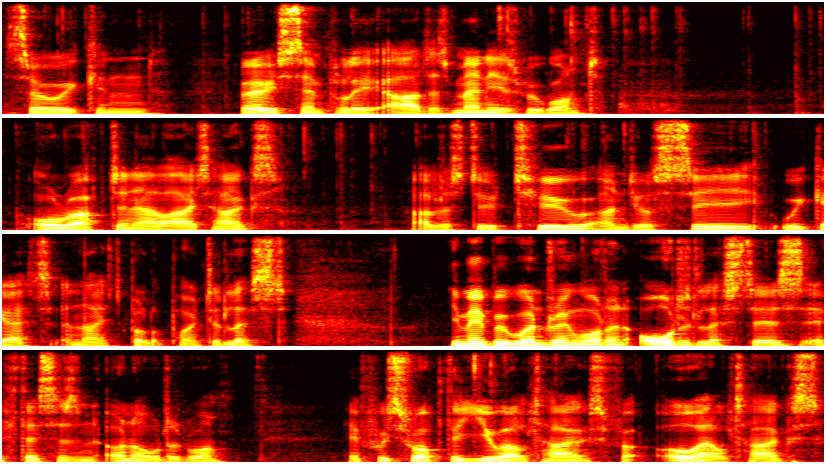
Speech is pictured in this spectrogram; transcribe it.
So we can very simply add as many as we want, all wrapped in LI tags. I'll just do two and you'll see we get a nice bullet pointed list. You may be wondering what an ordered list is if this is an unordered one. If we swap the UL tags for OL tags,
